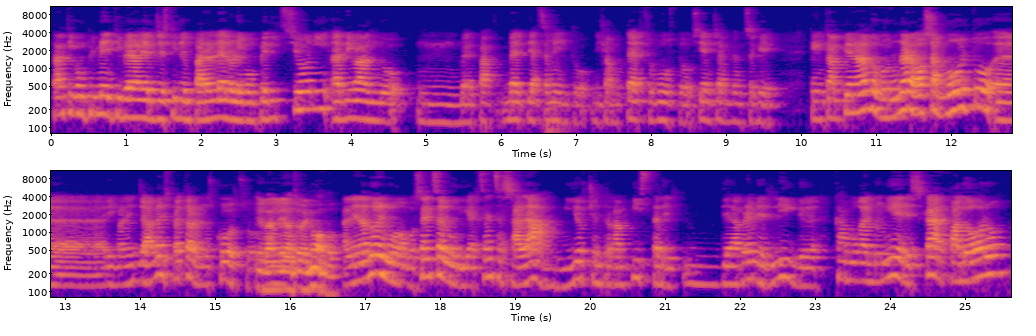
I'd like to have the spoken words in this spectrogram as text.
Tanti complimenti per aver gestito in parallelo le competizioni, arrivando un bel, bel piazzamento, diciamo terzo posto sia in Champions che, che in campionato, con una rosa molto eh, rimaneggiata rispetto all'anno scorso. E l'allenatore nuovo. Allenatore nuovo, senza Rudiger, senza Salah, il miglior centrocampista del, della Premier League, capocannoniere, scarpa d'oro,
